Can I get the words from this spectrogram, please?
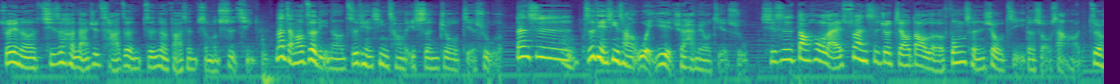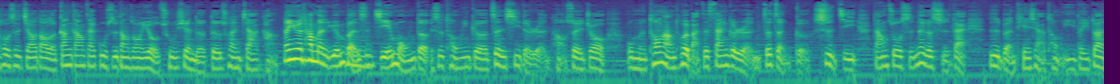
所以呢，其实很难去查证真正发生什么事情。那讲到这里呢，织田信长的一生就结束了，但是织田信长的伟业却还没有结束。其实到后来算是就交到了丰臣秀吉的手上哈，最后是交到了刚刚在故事当中也有出现的德川家康。那因为他们原本是结盟的，嗯、是同一个正系的人哈，所以就我们通常会把这三个人这整个事迹当做是那个时代日本天下统一的一段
